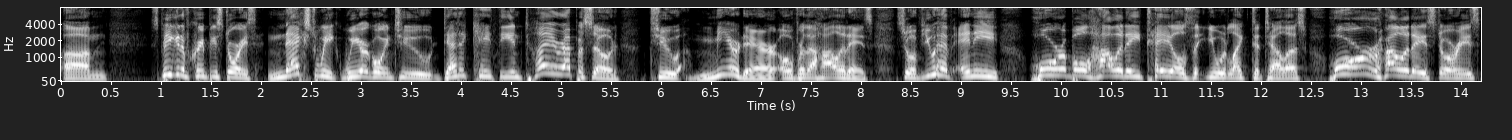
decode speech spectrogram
Um, speaking of creepy stories, next week we are going to dedicate the entire episode to Meardare over the holidays. So if you have any horrible holiday tales that you would like to tell us, horror holiday stories,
